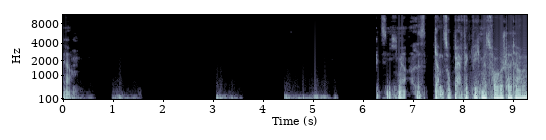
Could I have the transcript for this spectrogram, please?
Ja. Nicht mehr alles ganz so perfekt, wie ich mir es vorgestellt habe.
